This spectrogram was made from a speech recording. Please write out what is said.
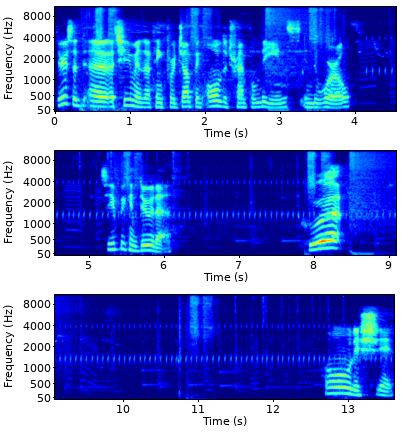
There's an uh, achievement, I think, for jumping all the trampolines in the world. See if we can do that. What? Holy shit.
